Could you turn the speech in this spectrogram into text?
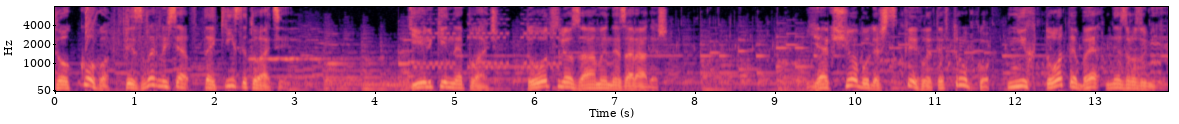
до кого ти звернешся в такій ситуації. Тільки не плач, тут сльозами не зарадиш. Якщо будеш скиглити в трубку, ніхто тебе не зрозуміє.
